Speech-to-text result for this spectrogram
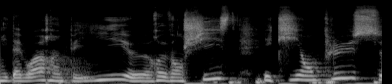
et d'avoir un pays euh, revanchiste et qui en plus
